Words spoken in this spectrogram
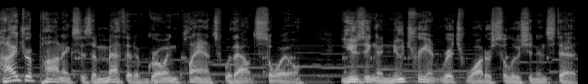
Hydroponics is a method of growing plants without soil, using a nutrient-rich water solution instead.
